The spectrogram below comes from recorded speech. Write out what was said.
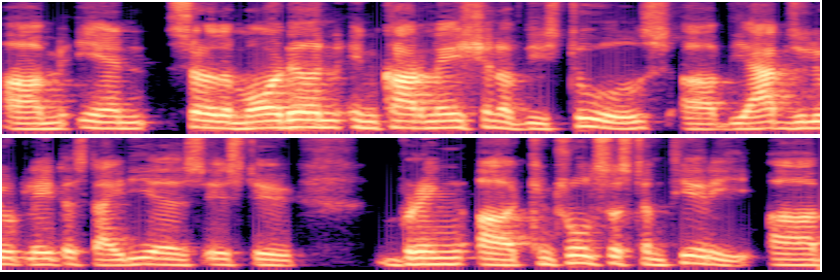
Um, in sort of the modern incarnation of these tools, uh, the absolute latest ideas is to bring control system theory uh,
